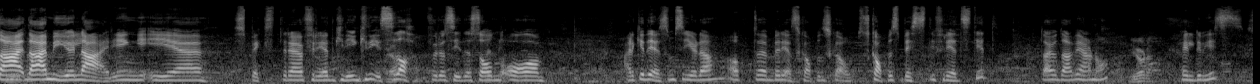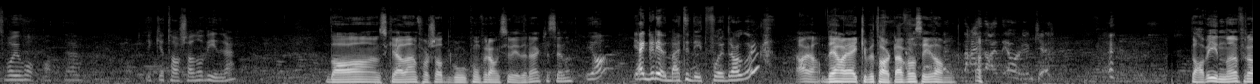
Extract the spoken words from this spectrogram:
det er, det er mye læring i eh, spekteret fred, krig, krise, ja. da, for å si det sånn. Og er det ikke dere som sier det? At eh, beredskapen skal skapes best i fredstid? Det er jo der vi er nå. Gjør det. Heldigvis. Så får vi håpe at det ikke tar seg noe videre. Da ønsker jeg deg en fortsatt god konferanse videre, Kristine. Ja, jeg gleder meg til ditt foredrag òg, jeg. Ja ja, det har jeg ikke betalt deg for å si, da. nei, nei, det. Da er vi inne fra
